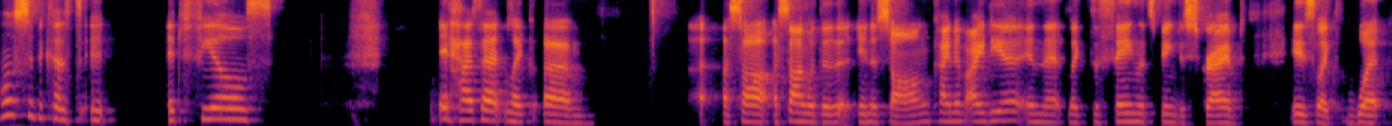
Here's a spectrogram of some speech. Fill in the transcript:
mostly because it it feels it has that like um a, song a song with the in a song kind of idea in that like the thing that's being described is like what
